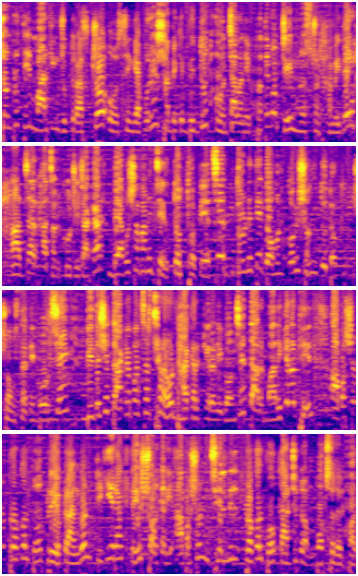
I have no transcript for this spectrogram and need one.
সম্প্রতি মার্কিন যুক্তরাষ্ট্র ও সিঙ্গাপুরের সাবেক বিদ্যুৎ ও জ্বালানি প্রতিমন্ত্রী নসরুল হামিদের হাজার হাজার কোটি টাকার ব্যবসা বাণিজ্যের তথ্য পেয়েছে দুর্নীতি দমন কমিশন দুদক। সংস্থাটি বলছে, বিদেশে টাকা পাচার ছাড়াও ঢাকার কেরানীগঞ্জে তার মালিকানাধীন আবাসন প্রকল্প প্রিয় প্রাঙ্গণ টিকিয়ে রাখতে সরকারি আবাসন ঝিলমিল প্রকল্প কার্যক্রম বছরের পর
